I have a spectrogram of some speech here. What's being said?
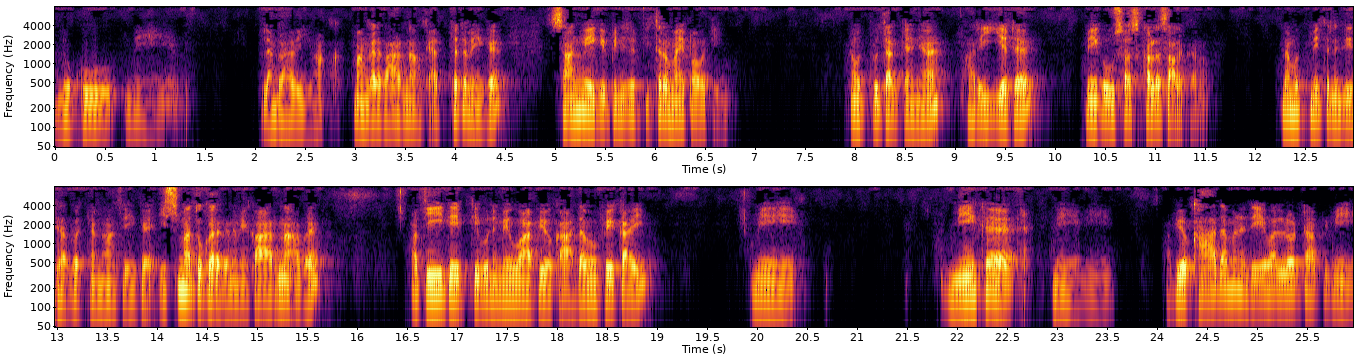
ලොකු මේ ළඟාවීමක් මංගල කාරණාවක්. ඇත්තට මේක සංවේගී පිණිස විතරමයි පවතින්නේ. නමුත් පු탁ඥය හරියට මේක උසස් කළ සලකනවා. නමුත් මෙතනදී සර්වඥාන් වහන්සේ ඒක ඉස්මතු කරගෙන මේ කාරණාව අතීතයේ තිබුණ මෙවුවා අපිව කාදමුපේකයි මේ මේක මේ මේ අපිව කාදමන දේවල් වලට අපි මේ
